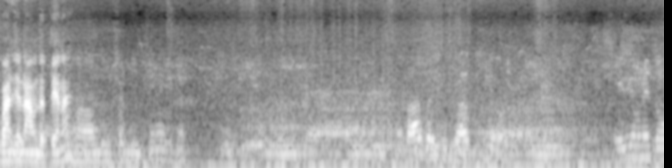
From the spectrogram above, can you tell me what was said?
ਪੰਜ ਨਾਮ ਦਿੱਤੇ ਨਾ? ਹਾਂ ਦੂਸਰਾ ਦਿੱਤੀ ਨੇ ਇਹਦੇ ਬਾਅਦ ਵਿੱਚ ਸਾਖੀ ਹੈ ਇਹ ਵੀ ਉਹਨੇ ਦੋ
